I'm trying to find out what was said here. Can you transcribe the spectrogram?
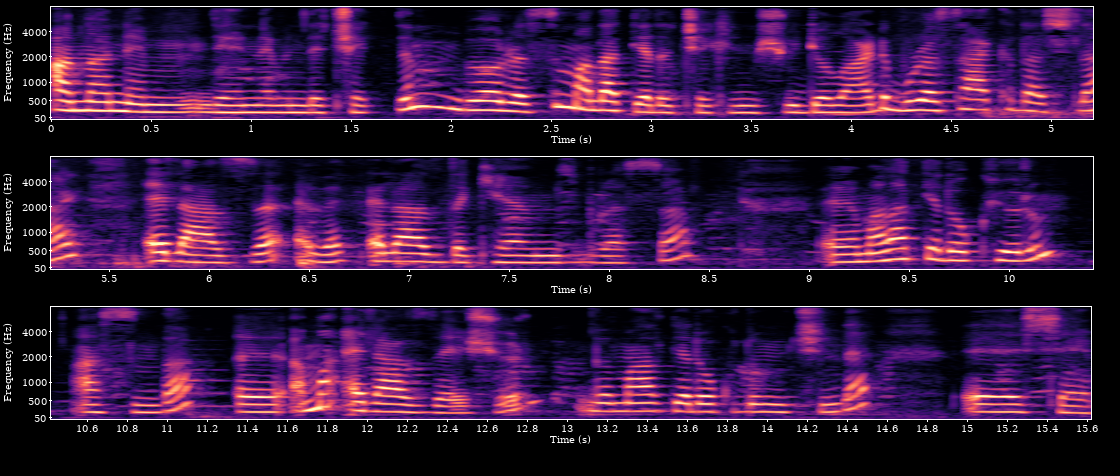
anneannemlerin evinde çektim. Burası Malatya'da çekilmiş videolardı. Burası arkadaşlar Elazığ. Evet Elazığ'daki evimiz burası. E, Malatya'da okuyorum aslında e, ama Elazığ'da yaşıyorum. Ve Malatya'da okuduğum için de e, şey...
